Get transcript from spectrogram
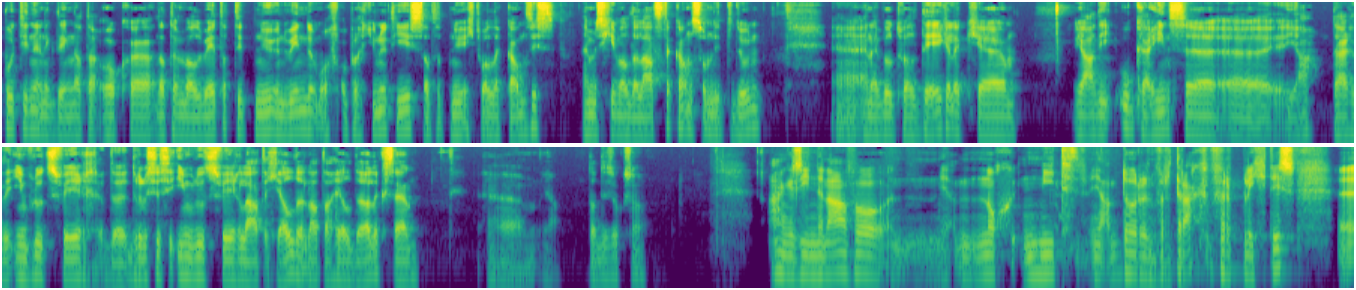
Poetin. En ik denk dat dat ook, uh, dat hij wel weet dat dit nu een window of opportunity is, dat het nu echt wel de kans is. En misschien wel de laatste kans om dit te doen. Uh, en hij wil wel degelijk, ja, die Oekraïnse, ja, daar de invloedssfeer, de, de, Russische invloedssfeer laten gelden. Laat dat heel duidelijk zijn. ja, dat is ook zo aangezien de NAVO ja, nog niet ja, door een verdrag verplicht is, uh,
